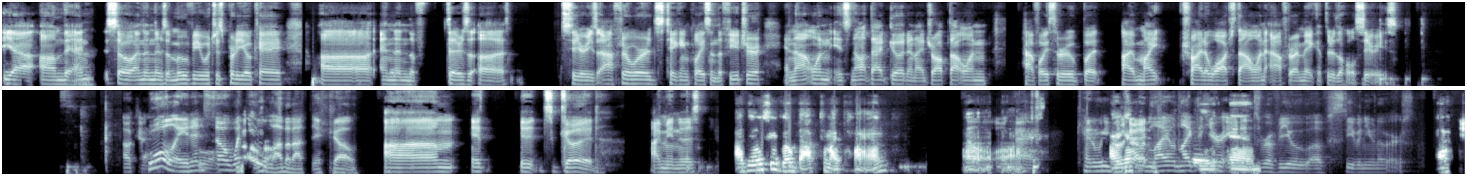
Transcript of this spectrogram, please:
yeah, um, the Yeah. end. So, and then there's a movie which is pretty okay. Uh, and then the there's a series afterwards taking place in the future, and that one is not that good. And I dropped that one halfway through, but I might try to watch that one after I make it through the whole series. Okay. Cool, Aiden. Cool. So, what do you love about this show? Um, it it's good. I mean, there's I think we should go back to my plan. Oh, Uh, okay. Can we? Are Go, I would, I would like to hear Yeah. Aiden's review of Steven Universe.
